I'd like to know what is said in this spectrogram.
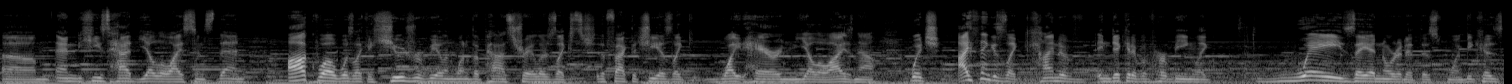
um, and he's had yellow eyes since then. Aqua was like a huge reveal in one of the past trailers, like the fact that she has like white hair and yellow eyes now, which I think is like kind of indicative of her being like way Xehanorted at this point because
